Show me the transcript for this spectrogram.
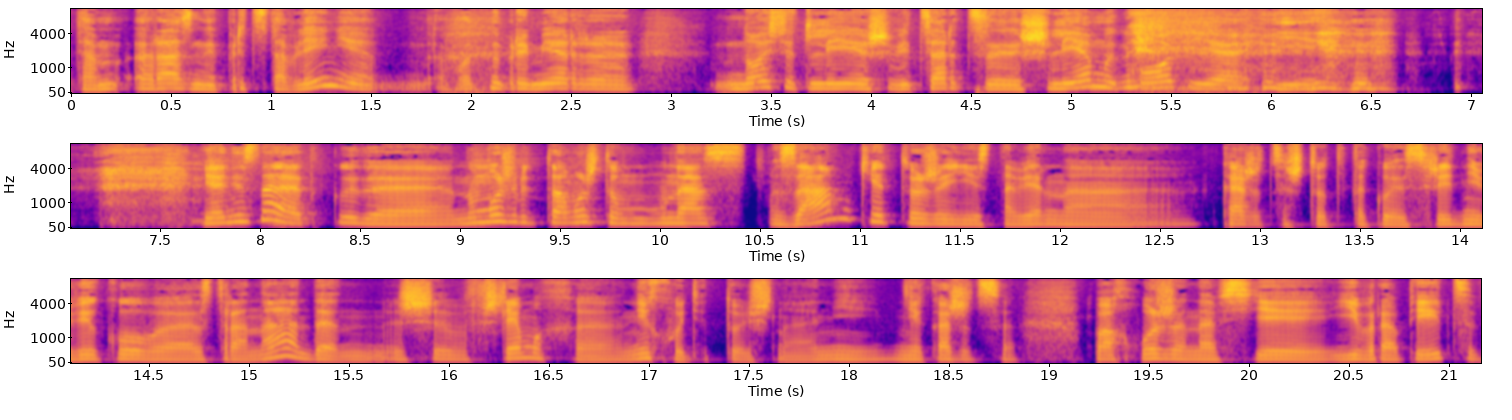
Там разные представления. Вот, например, носят ли швейцарцы шлемы, копья и... Я не знаю, откуда. Ну, может быть, потому что у нас замки тоже есть, наверное, кажется, что-то такое средневековая страна, да, в шлемах э, не ходят точно. Они, мне кажется, похожи на все европейцев.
